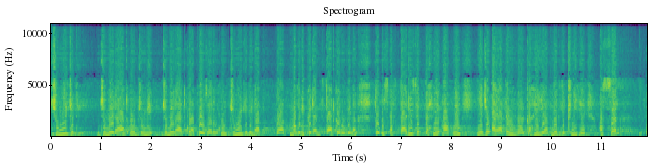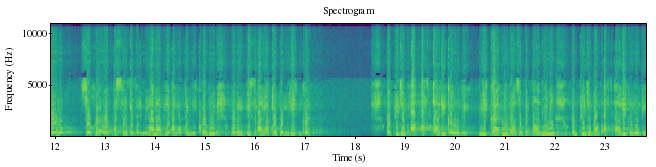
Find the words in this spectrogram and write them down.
جمعے کے دن جمعرات اور جمعے جمعرات کو آپ روزہ رکھو، جمعے کے دن آپ مغرب کے ٹائم افطار کرو گے نا، تو اس افطاری سے پہلے آپ نے یہ جو آیات مبارکہ ہیں، یہ آپ نے لکھنی ہے اثر اور سوخر اور اثر کے درمیان آپ یہ آیاتیں لکھو گے اور اس آیاتوں کو لکھ کر اور پھر جب آپ افطاری کرو گے، لکھ کر اپنے بازو پر باندھ لینا اور پھر جب آپ افطاری کرو گے،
